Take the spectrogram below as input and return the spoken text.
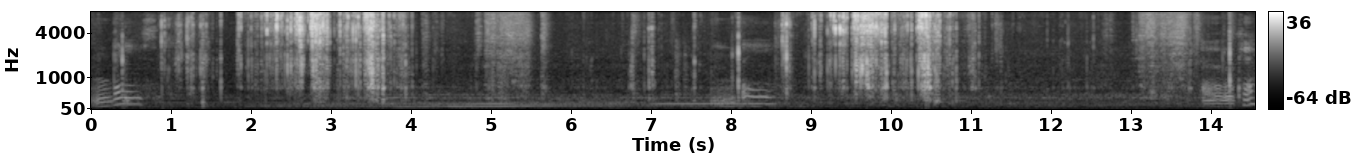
Base. Base. Okay.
